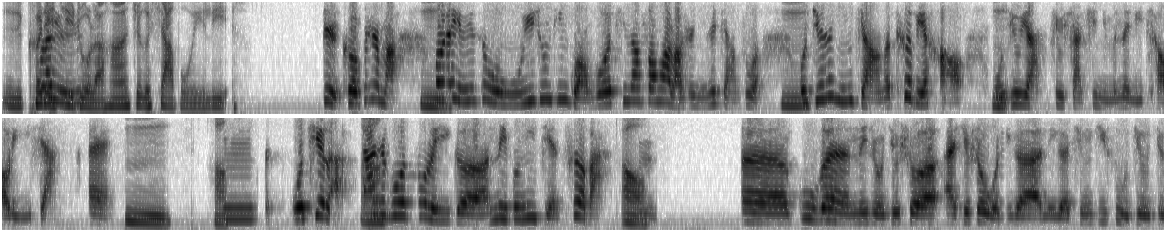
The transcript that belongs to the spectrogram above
嗯呃，可得记住了哈，这个下不为例。是可不是嘛。嗯后来有一次我无意中听广播，听到芳华老师您的讲座，嗯我觉得您讲的特别好，嗯我就呀就想去你们那里调理一下。哎，嗯，好嗯，我去了，当时给我做了一个内分泌检测吧。哦嗯呃，顾问那时候就说，哎，就说我这个那个雄激素就就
